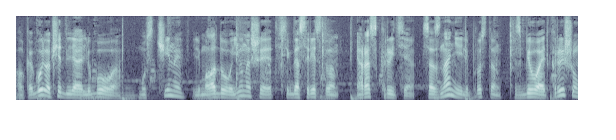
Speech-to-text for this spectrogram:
Алкоголь вообще для любого мужчины или молодого юноши это всегда средство раскрытия сознания или просто сбивает крышу,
